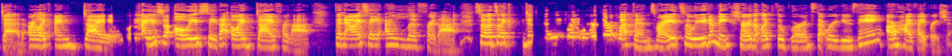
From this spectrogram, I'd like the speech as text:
dead. Or like, I'm dying. Like, I used to always say that. Oh, I die for that. But now I say, I live for that. So it's like, just like, words are weapons, right? So we need to make sure that like the words that we're using are high vibration.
